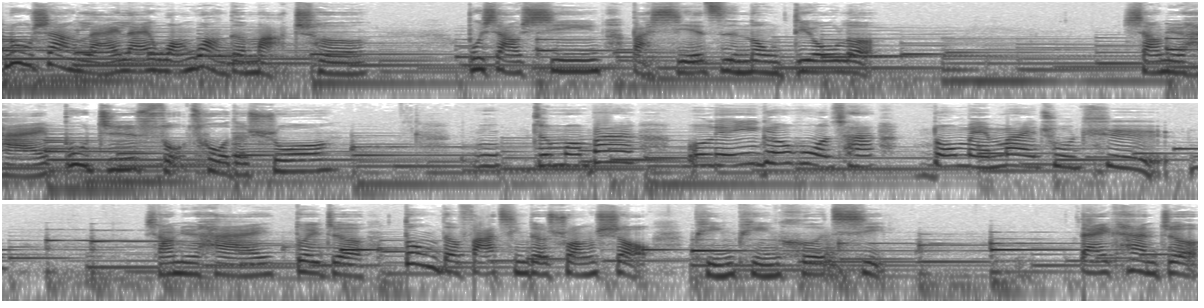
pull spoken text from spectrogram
路上来来往往的马车，不小心把鞋子弄丢了。小女孩不知所措地说：“嗯，怎么办？我连一根火柴都没卖出去。”小女孩对着冻得发青的双手频频呵气，呆看着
